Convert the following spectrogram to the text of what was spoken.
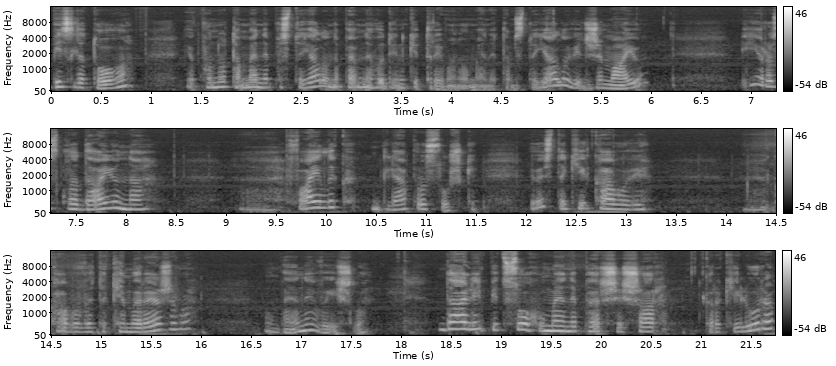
після того, як воно там в мене постояло, напевне, годинки три воно в мене там стояло, віджимаю і розкладаю на е, файлик для просушки. І ось такі кавові, е, кавове таке мережево у мене вийшло. Далі підсох у мене перший шар кракелюра.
